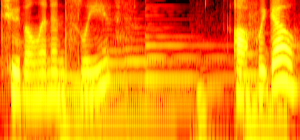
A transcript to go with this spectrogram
to the linen sleeves. Off we go.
